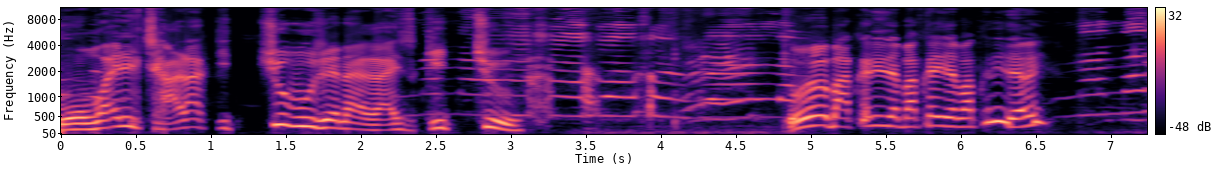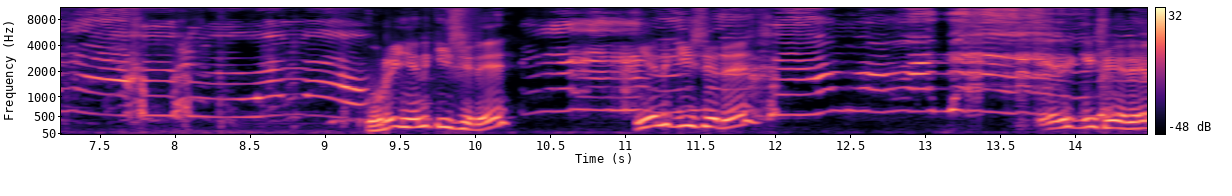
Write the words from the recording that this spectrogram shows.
মোবাইল ছাড়া কিচ্ছু বুঝে না গাইস কিচ্ছু। ও, ভাত খাই যা ভাত খাই যা ভাত খাই যা ওই। ওরে ইয়ে কিসে রে? ইয়ে কিসে রে? এর কিসে রে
